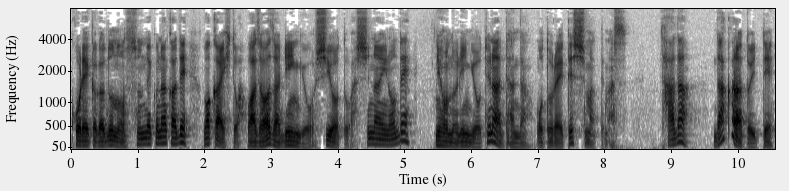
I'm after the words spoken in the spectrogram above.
高齢化がどんどん進んでいく中で若い人はわざわざ林業をしようとはしないので日本の林業というのはだんだん衰えてしまってますただだからといって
